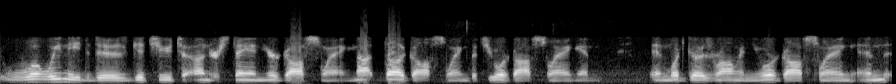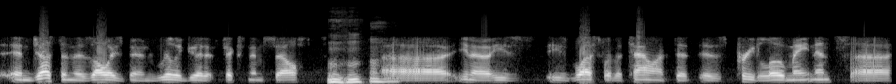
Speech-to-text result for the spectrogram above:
what we need to do is get you to understand your golf swing, not the golf swing, but your golf swing and, and what goes wrong in your golf swing. And, and Justin has always been really good at fixing himself. Mm-hmm. Uh, you know, he's, he's blessed with a talent that is pretty low maintenance. Uh,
